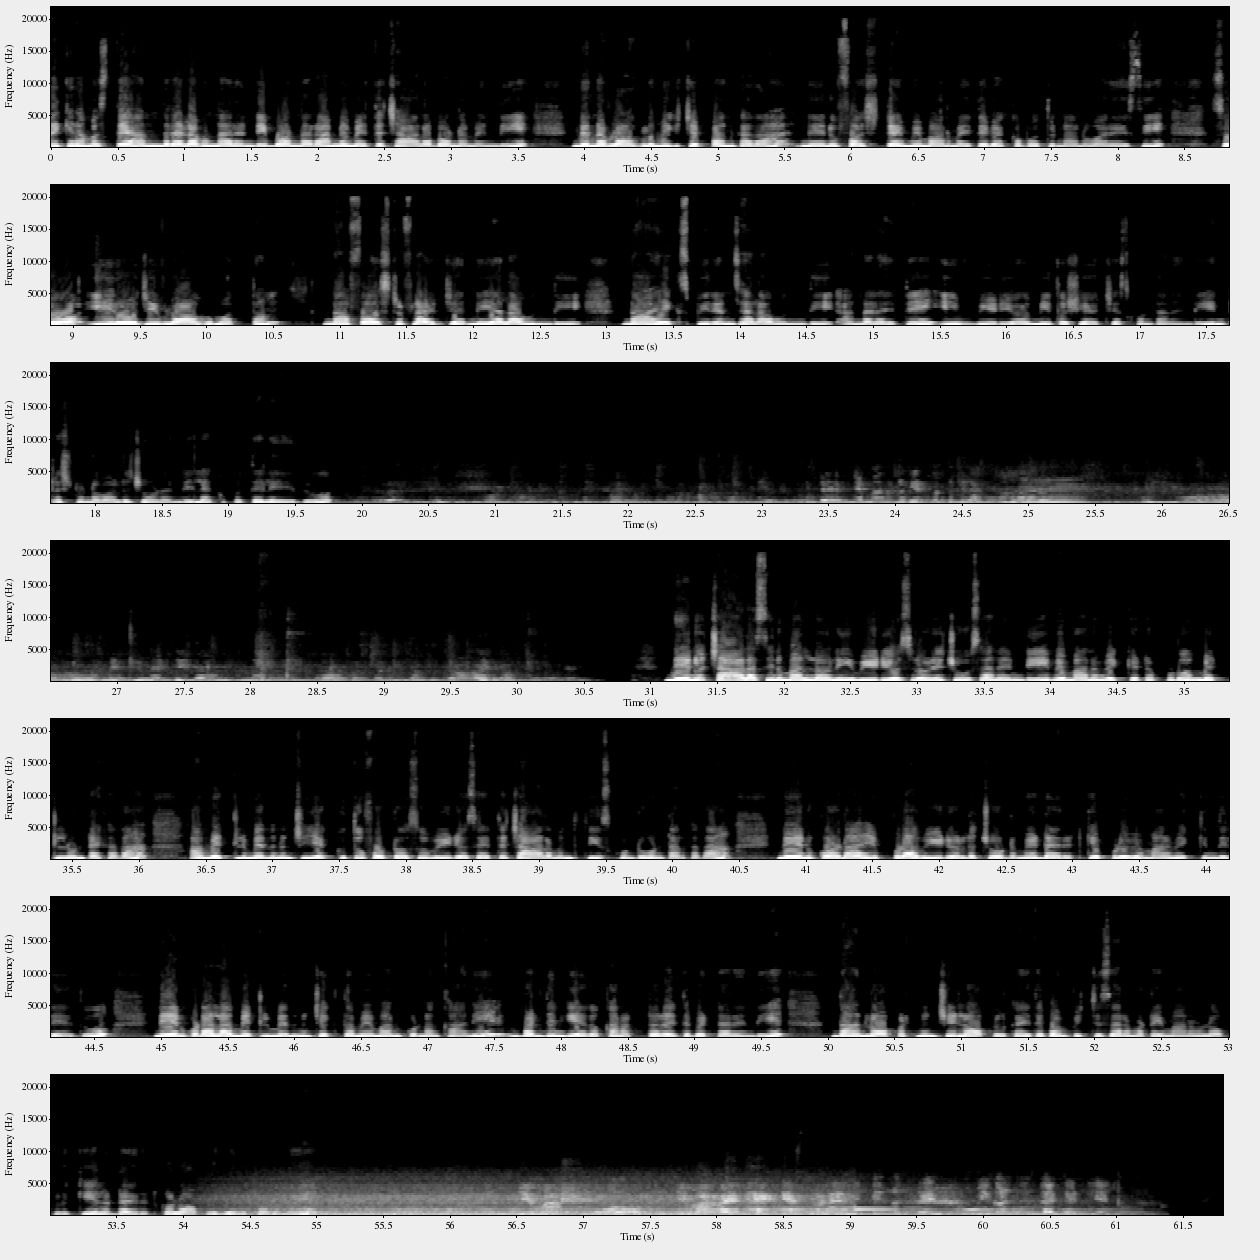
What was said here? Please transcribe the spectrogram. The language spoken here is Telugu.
అందరికీ నమస్తే. అందరు ఎలా ఉన్నారండి? బాగున్నారా? మేమైతే చాలా బాగున్నామండి. నిన్న వ్లాగ్లో మీకు చెప్పాను కదా నేను ఫస్ట్ టైం విమానం అయితే వెక్కబోతున్నాను అనేసి. సో ఈరోజు ఈ వ్లాగ్ మొత్తం నా ఫస్ట్ ఫ్లైట్ జర్నీ ఎలా ఉంది నా ఎక్స్పీరియన్స్ ఎలా ఉంది అన్నదైతే ఈ వీడియోలో మీతో షేర్ చేసుకుంటానండి. ఇంట్రెస్ట్ ఉన్న వాళ్ళు చూడండి లేకపోతే లేదు. డైరెక్ట్ నేను చాలా సినిమాల్లోని వీడియోస్లోని చూశానండి. విమానం ఎక్కేటప్పుడు మెట్లు ఉంటాయి కదా ఆ మెట్ల మీద నుంచి ఎక్కుతూ ఫొటోస్ వీడియోస్ అయితే చాలామంది తీసుకుంటూ ఉంటారు కదా. నేను కూడా ఎప్పుడు ఆ వీడియోలో చూడడమే డైరెక్ట్గా ఎప్పుడు విమానం ఎక్కింది లేదు. నేను కూడా అలా మెట్ల మీద నుంచి ఎక్కుతామేమో అనుకున్నాం కానీ బట్ దీనికి ఏదో కనెక్టర్ అయితే పెట్టారండి. దాని లోపటి నుంచి లోపలికి అయితే పంపించేశారన్నమాట విమానం లోపలికి ఇలా డైరెక్ట్గా లోపలికి వెళ్ళిపోవడమే.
